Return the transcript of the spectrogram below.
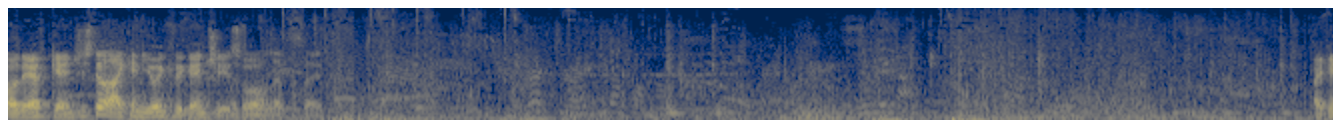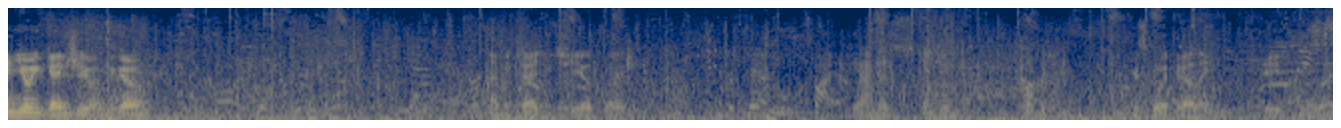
Oh, they have Genji still? I can yoink the Genji as Let's go well. left side. I can yoink Genji when we go. I'm charging shield, but Behind us, Genji. Go with me. let's go with the lane. Three, two, one.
